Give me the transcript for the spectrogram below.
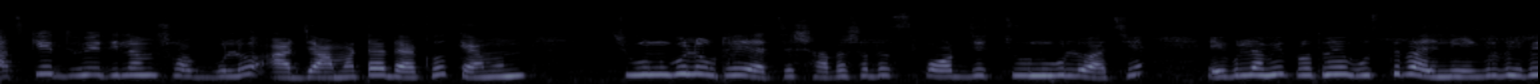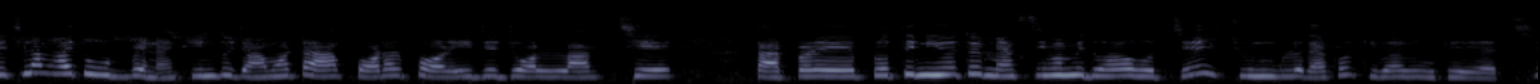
আজকে ধুয়ে দিলাম সবগুলো। আর জামাটা দেখো কেমন চুনগুলো উঠে যাচ্ছে, সাদা সাদা স্পট যে চুনগুলো আছে, এগুলো আমি প্রথমে বুঝতে পারিনি। এগুলো ভেবেছিলাম হয়তো উঠবে না, কিন্তু জামাটা পরার পর এই যে জল লাগছে, তারপরে প্রতিনিয়ত ম্যাক্সিমামই ধোয়া হচ্ছে চুনগুলো দেখো কীভাবে উঠে যাচ্ছে।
